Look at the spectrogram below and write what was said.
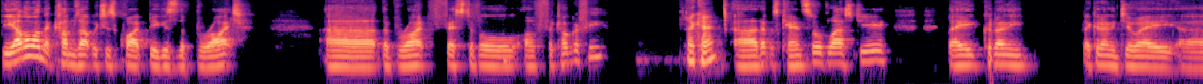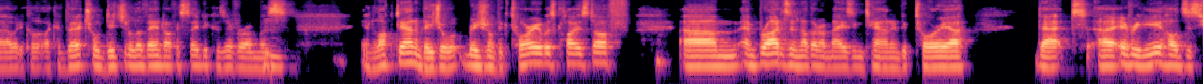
The other one that comes up, which is quite big, is the Bright, uh, the Bright Festival of Photography. Okay, uh, that was cancelled last year. They could only they could only do a uh, what do you call it, like a virtual digital event, obviously, because everyone was mm. in lockdown and regional, regional Victoria was closed off. Um, and Bright is another amazing town in Victoria that uh, every year holds this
